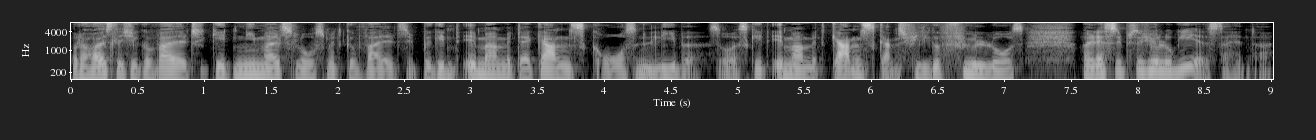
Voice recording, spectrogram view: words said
oder häusliche Gewalt geht niemals los mit Gewalt. Sie beginnt immer mit der ganz großen Liebe. So, es geht immer mit ganz, ganz viel Gefühl los, weil das die Psychologie ist dahinter.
